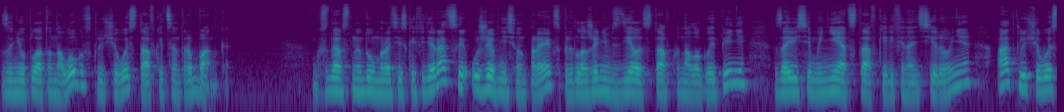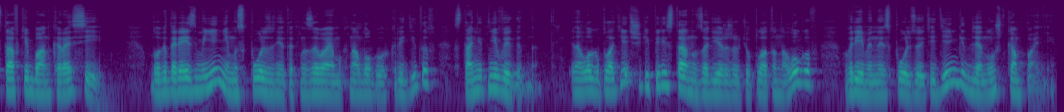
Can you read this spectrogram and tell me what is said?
за неуплату налогов с ключевой ставкой Центробанка. В Государственную Думу Российской Федерации уже внесен проект с предложением сделать ставку налоговой пени зависимой не от ставки рефинансирования, а от ключевой ставки Банка России – Благодаря изменениям использование так называемых налоговых кредитов станет невыгодно, и налогоплательщики перестанут задерживать уплату налогов, временно используя эти деньги для нужд компании.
